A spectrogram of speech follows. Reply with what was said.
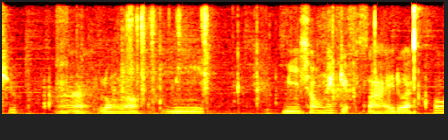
ชึบอ่า ลงล็อก มี มีช่องให้เก็บสายด้วย โอ้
